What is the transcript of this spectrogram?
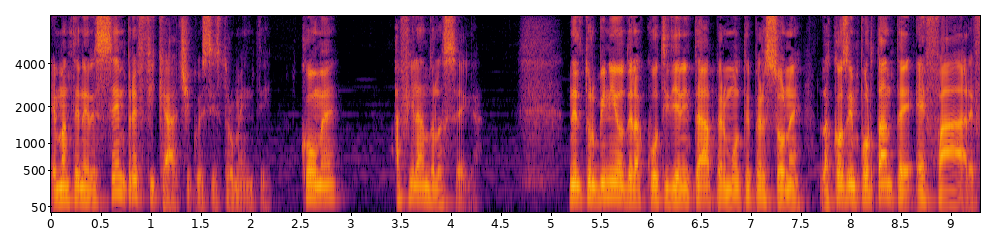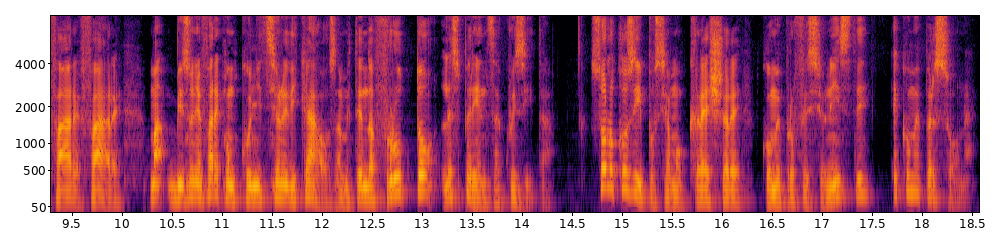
e mantenere sempre efficaci questi strumenti. Come? Affilando la sega. Nel turbinio della quotidianità per molte persone la cosa importante è fare, fare, fare, ma bisogna fare con cognizione di causa, mettendo a frutto l'esperienza acquisita. Solo così possiamo crescere come professionisti e come persone.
